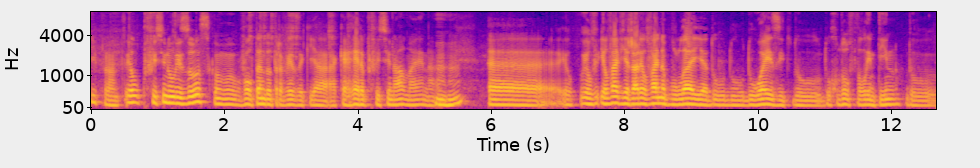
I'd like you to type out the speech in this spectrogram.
E pronto, ele profissionalizou-se, como voltando outra vez aqui à, à carreira profissional, não é? Na, uhum. Uh, ele, ele, ele, vai viajar, ele vai na boleia do, do, do êxito do, do Rodolfo Valentino, do,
